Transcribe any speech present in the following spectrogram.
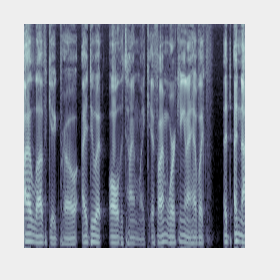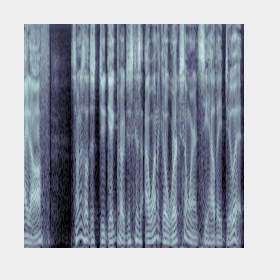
I love GigPro. I do it all the time. Like if I'm working and I have like a, a night off, sometimes I'll just do GigPro just because I want to go work somewhere and see how they do it.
